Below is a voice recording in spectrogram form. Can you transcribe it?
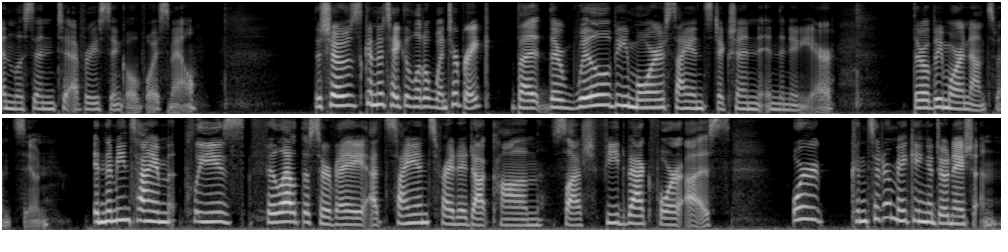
and listen to every single voicemail. The show's going to take a little winter break, but there will be more science diction in the new year. There will be more announcements soon. In the meantime, please fill out the survey at sciencefriday.com slash feedback for us, or consider making a donation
